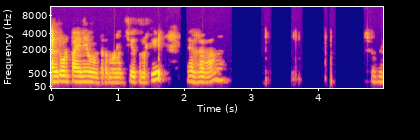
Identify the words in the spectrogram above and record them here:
పది రోజుల పైనే ఉంటుంది మనకి చేతులకి ఎర్రగా. ছবি।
